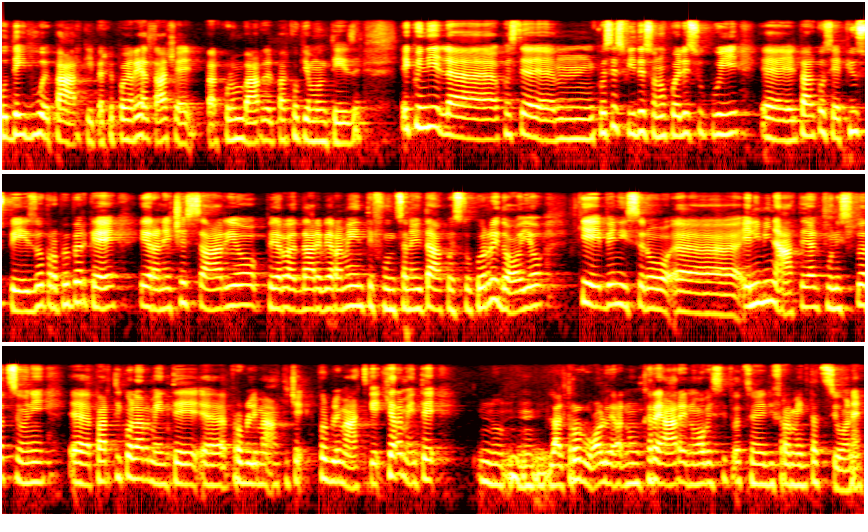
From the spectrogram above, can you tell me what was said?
o dei due parchi, perché poi in realtà c'è il Parco Lombardo e il Parco Piemontese. E quindi la, queste, mh, queste, sfide sono quelle su cui eh, il parco si è più speso, proprio perché era necessario per dare veramente funzionalità a questo corridoio che venissero eh, eliminate alcune situazioni eh, particolarmente eh, problematiche. problematiche. Chiaramente l'altro ruolo era non creare nuove situazioni di frammentazione.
